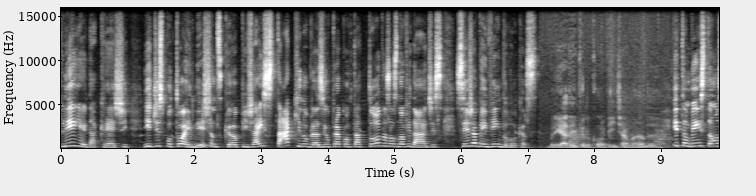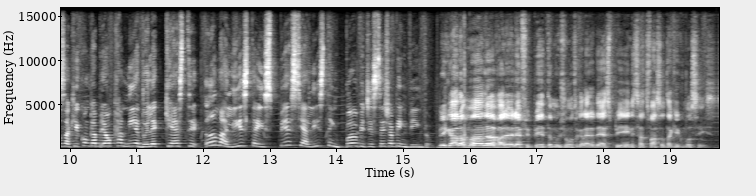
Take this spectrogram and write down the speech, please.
player da Crash e disputou a Nations Cup e já está aqui no Brasil para contar todas as novidades. Seja bem-vindo, Lucas. Obrigado aí pelo convite, Amanda. E também estamos aqui com Gabriel Gabriel Canedo, ele é caster, analista e especialista em PUBG. Seja bem-vindo. Obrigado, Amanda. Valeu, LFP. Tamo junto, galera da ESPN. Satisfação estar aqui com vocês.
